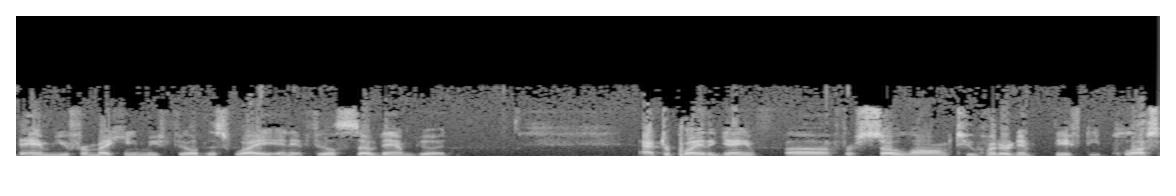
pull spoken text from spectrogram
Damn you for making me feel this way, and it feels so damn good. After playing the game uh, for so long, 250 plus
